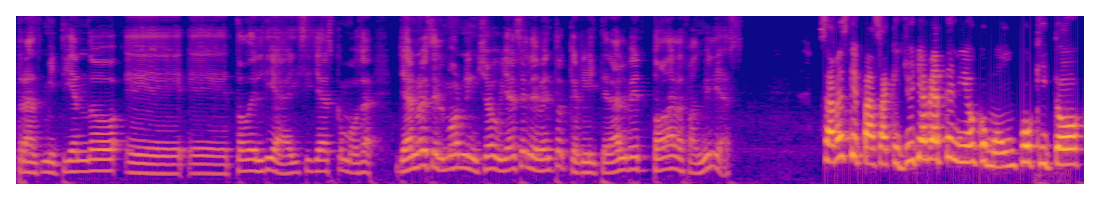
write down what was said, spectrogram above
transmitiendo eh, eh, todo el día. Ahí sí ya es como, o sea, ya no es el morning show, ya es el evento que literal ve todas las familias. ¿Sabes qué pasa? Que yo ya había tenido como un poquito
